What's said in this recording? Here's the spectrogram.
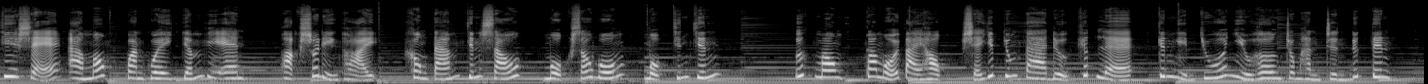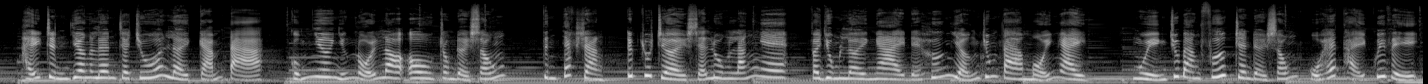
chia sẻ amoconeway.vn hoặc số điện thoại 0896 164 199. Ước mong qua mỗi bài học sẽ giúp chúng ta được khích lệ, kinh nghiệm Chúa nhiều hơn trong hành trình đức tin. Hãy trình dâng lên cho Chúa lời cảm tạ cũng như những nỗi lo âu trong đời sống. Tin chắc rằng Đức Chúa Trời sẽ luôn lắng nghe và dùng lời Ngài để hướng dẫn chúng ta mỗi ngày. Nguyện Chúa ban phước trên đời sống của hết thảy quý vị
